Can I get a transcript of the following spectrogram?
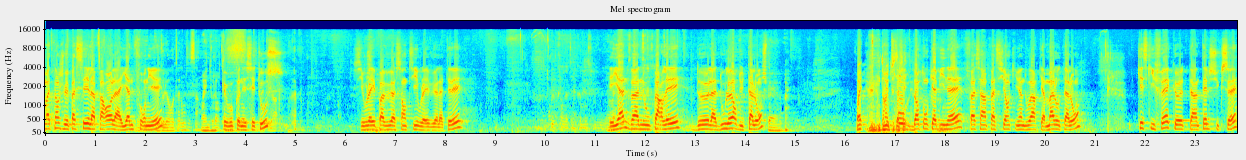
maintenant, je vais passer la parole à Yann Fournier, Une douleur au talon, c'est ça Ouais, une douleur. que vous connaissez tous. Si vous ne l'avez pas vu à Santi, vous l'avez vu à la télé. Et Yann va nous parler de la douleur du talon. Ouais, non, tout à fait. Dans ton cabinet, face à un patient qui vient de voir qui a mal au talon, qu'est-ce qui fait que tu as un tel succès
